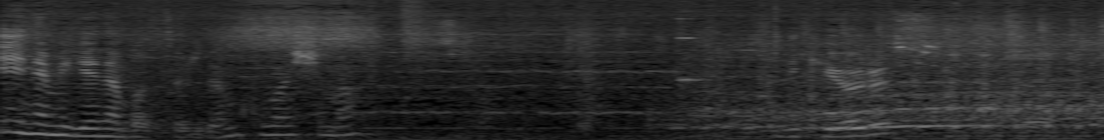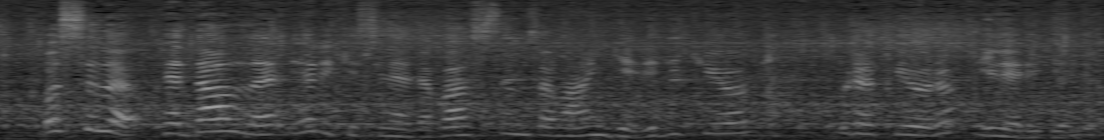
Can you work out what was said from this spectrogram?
İğnemi gene batırdım kumaşıma. Dikiyoruz. Basılı pedalla her ikisine de bastığım zaman geri dikiyor. Bırakıyorum ileri geliyor.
